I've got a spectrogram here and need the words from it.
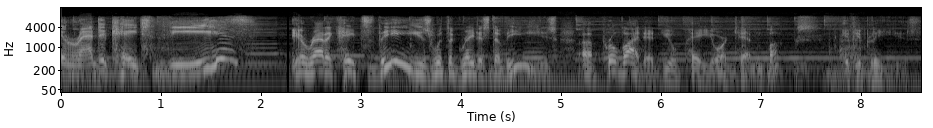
Eradicates these? Eradicates these with the greatest of ease, uh, provided you pay your ten bucks, if you please.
